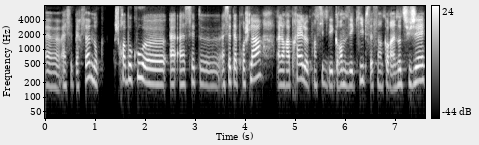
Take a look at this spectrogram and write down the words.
euh, à cette personne. Donc je crois beaucoup euh, à, à, cette euh, à cette approche-là. Alors après, le principe des grandes équipes, ça c'est encore un autre sujet.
